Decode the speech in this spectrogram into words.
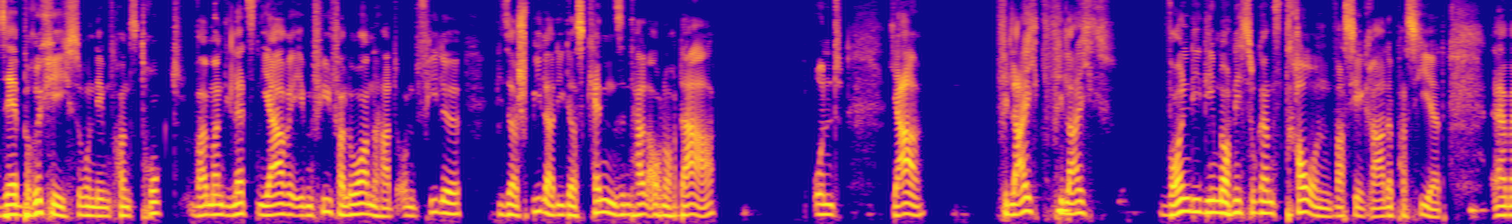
sehr brüchig so in dem Konstrukt, weil man die letzten Jahre eben viel verloren hat und viele dieser Spieler, die das kennen, sind halt auch noch da. Und ja, vielleicht, vielleicht wollen die dem noch nicht so ganz trauen, was hier gerade passiert. Äh,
